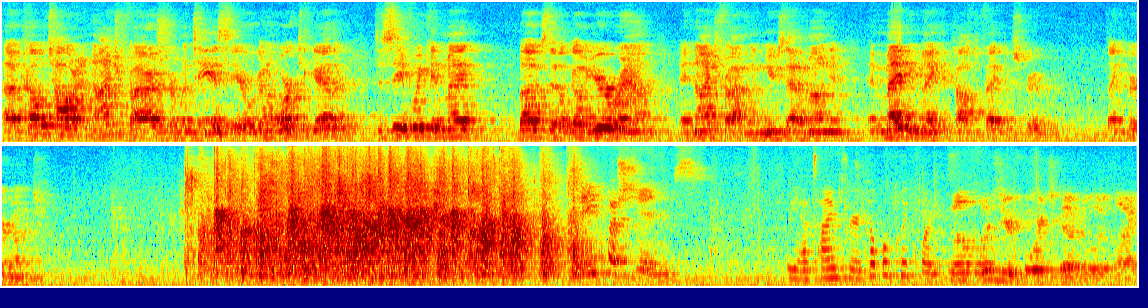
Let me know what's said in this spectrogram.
uh, cold tolerant nitrifiers from Matthias here. We're going to work together to see if we can make bugs that'll go year round and nitrify them and use that ammonia and maybe make a cost effective screw. Thank you very much. Time for a couple quick ones. Well, what does your forage cover look like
